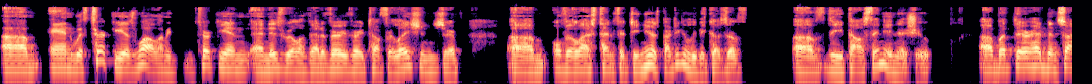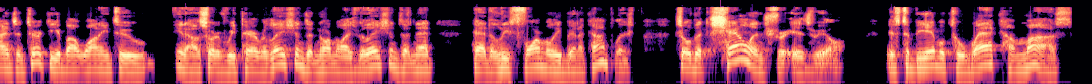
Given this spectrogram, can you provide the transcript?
um, and with Turkey as well. I mean, Turkey and, and Israel have had a very, very tough relationship um, over the last 10, 15 years, particularly because of, of the Palestinian issue. Uh, but there had been signs in Turkey about wanting to, you know, sort of repair relations and normalize relations, and that had at least formally been accomplished. So the challenge for Israel is to be able to whack Hamas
